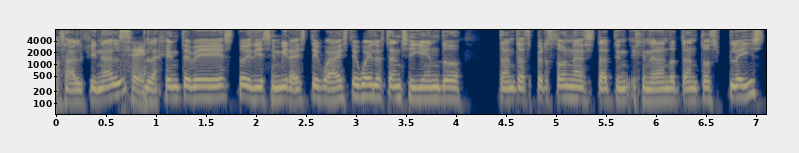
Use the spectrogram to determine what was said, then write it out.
O sea, al final Sí. la gente ve esto y dice, mira, este güey, este güey lo están siguiendo tantas personas, está generando tantos plays,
